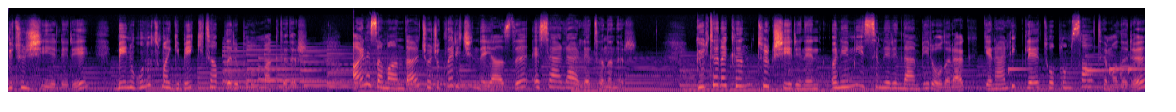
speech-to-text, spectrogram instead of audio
Bütün Şiirleri, Beni Unutma gibi kitapları bulunmaktadır. Aynı zamanda çocuklar için de yazdığı eserlerle tanınır. Gülten Akın, Türk şiirinin önemli isimlerinden biri olarak genellikle toplumsal temaları,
